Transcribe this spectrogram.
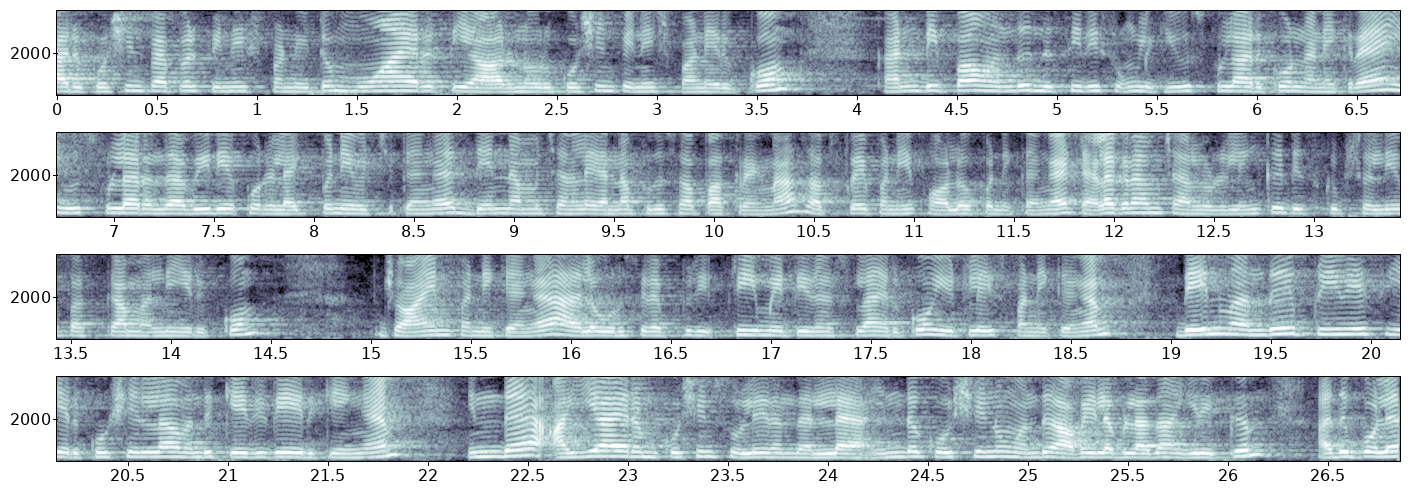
ஆறு கொஷின் பேப்பர் ஃபினிஷ் பண்ணிவிட்டு மூவாயிரத்தி அறநூறு கொஷின் ஃபினிஷ் பண்ணியிருக்கோம் கண்டிப்பாக வந்து இந்த சீரிஸ் உங்களுக்கு யூஸ்ஃபுல்லாக இருக்கும்னு நினைக்கிறேன். யூஸ்ஃபுல்லாக இருந்தால் வீடியோக்கு ஒரு லைக் பண்ணி வச்சுக்கோங்க. தென் நம்ம சேனலில் என்ன புதுசாக பார்க்குறீங்கன்னா சப்ஸ்கிரைப் பண்ணி ஃபாலோ பண்ணிக்கோங்க. டெலகிராம் சேனலோட லிங்க் டிஸ்கிரிப்ஷன்லேயும் ஃபஸ்ட் கேமல்லையும் இருக்கும். ஜாயின் பண்ணிக்கோங்க. அதில் ஒரு சில ப்ரீ ஃப்ரீ மெட்டீரியல்ஸ்லாம் இருக்கும். யூட்டிலைஸ் பண்ணிக்கோங்க. தென் வந்து ப்ரீவியஸ் இயர் கொஷின்லாம் வந்து கேட்டுகிட்டே இருக்கீங்க. இந்த ஐயாயிரம் கொஷின் சொல்லியிருந்தேன்ல இந்த கொஷினும் வந்து அவைலபிளாக தான் இருக்குது அதுபோல்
